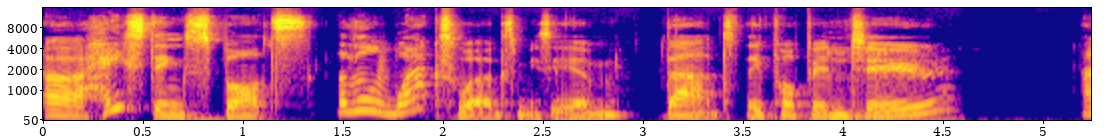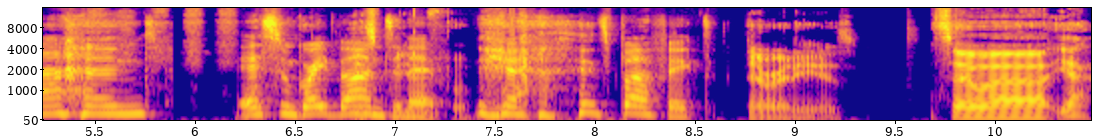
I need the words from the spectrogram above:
uh, Hastings spots a little waxworks museum that they pop into. And there's some great burns in it. Yeah, it's perfect. There really is. So, uh, yeah,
